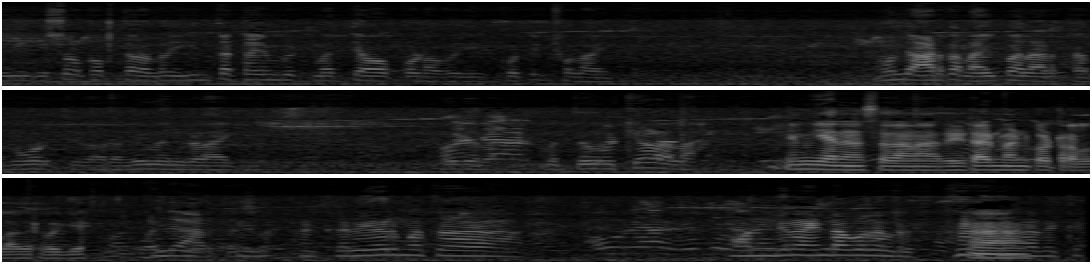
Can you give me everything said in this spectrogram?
ಈ ವಿಶ್ವಕಪ್ ತಗೊಂಡ್ರೆ ಇಂಥ ಟೈಮ್ ಬಿಟ್ಟು ಮತ್ತೆ ಯಾವಾಗ ಕೊಡೋದು? ಈಗ ಕೊಟ್ಟಿಗೆ ಚಲೋ ಆಯ್ತು. ಮುಂದೆ ಆಡ್ತಾರೆ ಐ ಪಿ ಎಲ್ ಆಡ್ತಾರೆ ನೋಡ್ತೀವಿ ಅವ್ರ ಅಭಿಮಾನಿಗಳಾಗಿ. ಹೌದಲ್ಲ? ಮತ್ತೆ ಇವ್ರು ಕೇಳಲ್ಲ. ನಿಮ್ಗೆ ಏನು ಅನ್ಸದ ಅಣ್ಣ? ರಿಟೈರ್ಮೆಂಟ್ ಕೊಟ್ರಲ್ಲ ಅದ್ರ ಬಗ್ಗೆ? ಒಳ್ಳೆ ಆಡ್ತಾರೆ. ಕರಿಯರ್ ಮತ್ತು ಒಂದಿನ ಎಂಡ್ ಆಗೋದಲ್ರಿ. ಅದಕ್ಕೆ.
